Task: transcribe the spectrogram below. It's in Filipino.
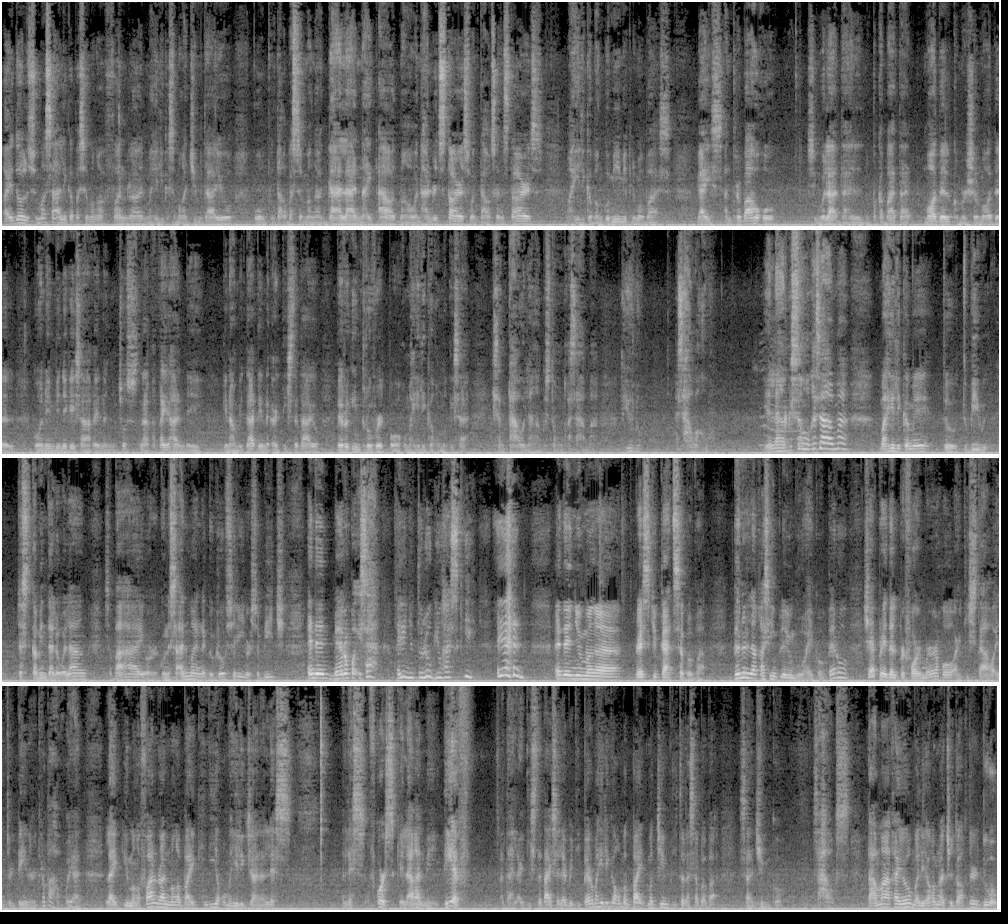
Idol, sumasali ka ba sa mga fun run? Mahilig ka sa mga gym dayo? Pupunta ka ba sa mga gala, night out, mga 100 stars, 1,000 stars? Mahilig ka bang gumimik, lumabas? Guys, ang trabaho ko, simula dahil nung pagkabata, model, commercial model, kung ano yung binigay sa akin ng Diyos na kakayahan, eh, ginamit natin, nag-artista tayo. Pero introvert po ako, mahilig ako mag-isa. Isang tao lang ang gusto kong kasama. Ayun o, asawa ko. Yan lang ang gusto ko kasama. Mahilig kami to, to be with- just kaming dalawa lang sa bahay or kung nasaan man, nag-grocery or sa beach. And then, meron pa isa. Ayun, yung tulog, yung husky. Ayan. And then, yung mga rescue cats sa baba. Ganun lang kasimple yung buhay ko. Pero, syempre, dahil performer ako, artista ako, entertainer, trabaho ko yan. Like, yung mga fun run, mga bike, hindi ako mahilig dyan unless, unless, of course, kailangan may TF. At dahil artista tayo, celebrity. Pero mahilig ako mag-bike, mag-gym dito lang sa baba, sa gym ko, sa house. Tama kayo, mali ako, I'm not your doctor. Do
